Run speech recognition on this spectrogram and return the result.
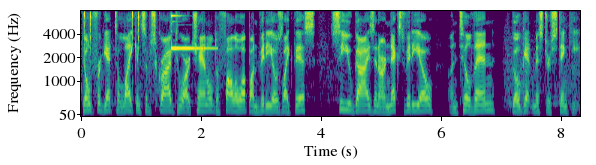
don't forget to like and subscribe to our channel to follow up on videos like this. See you guys in our next video. Until then, go get Mr. Stinky.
